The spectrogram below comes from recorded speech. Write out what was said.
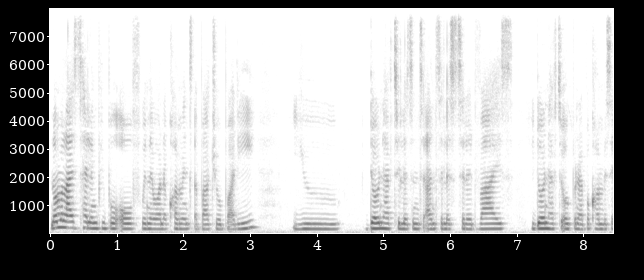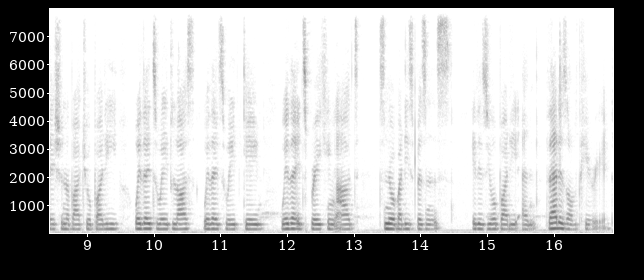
Normalize telling people off when they want to comment about your body. You don't have to listen to unsolicited advice. You don't have to open up a conversation about your body, whether it's weight loss, whether it's weight gain, whether it's breaking out. It's nobody's business. It is your body, and that is on period.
